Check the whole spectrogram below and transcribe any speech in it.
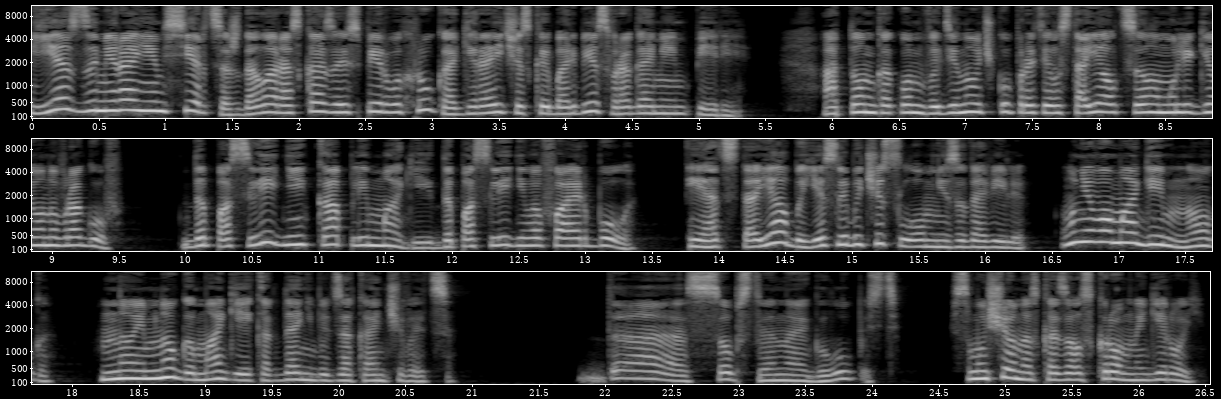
Я с замиранием сердца ждала рассказа из первых рук о героической борьбе с врагами Империи. О том, как он в одиночку противостоял целому легиону врагов. До последней капли магии, до последнего фаербола. И отстоял бы, если бы числом не задавили. У него магии много, но и много магии когда-нибудь заканчивается. «Да, собственная глупость», — смущенно сказал скромный герой.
